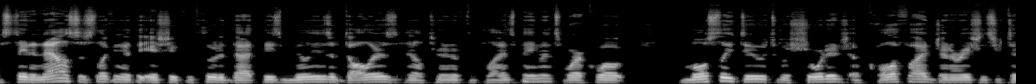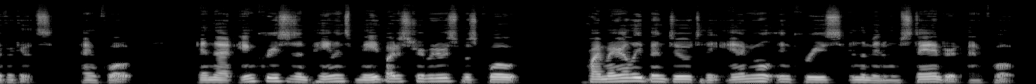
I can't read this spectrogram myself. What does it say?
A state analysis looking at the issue concluded that these millions of dollars in alternative compliance payments were, quote, mostly due to a shortage of qualified generation certificates, end quote, and that increases in payments made by distributors was, quote, primarily been due to the annual increase in the minimum standard, end quote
